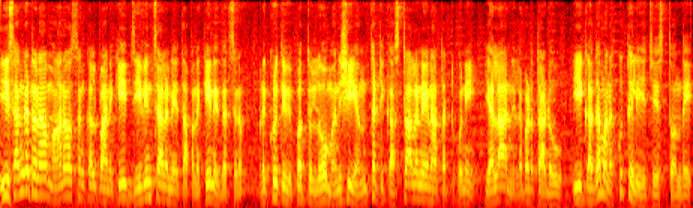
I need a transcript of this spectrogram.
ఈ సంఘటన మానవ సంకల్పానికి జీవించాలనే తపనకి నిదర్శనం. ప్రకృతి విపత్తుల్లో మనిషి ఎంతటి కష్టాలనైనా తట్టుకుని ఎలా నిలబడతాడో ఈ కథ మనకు తెలియచేస్తోంది.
